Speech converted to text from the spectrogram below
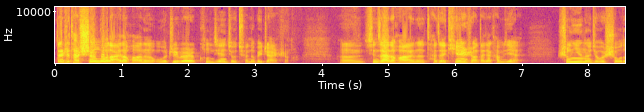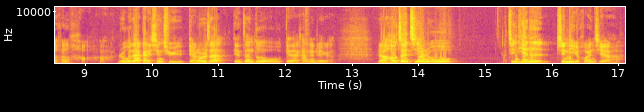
但是它伸过来的话呢，我这边空间就全都被占上了。嗯，现在的话呢，它在天上，大家看不见，声音呢就会收得很好啊。如果大家感兴趣，点个赞，点赞多，我给大家看看这个，然后再进入今天的锦鲤环节啊。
